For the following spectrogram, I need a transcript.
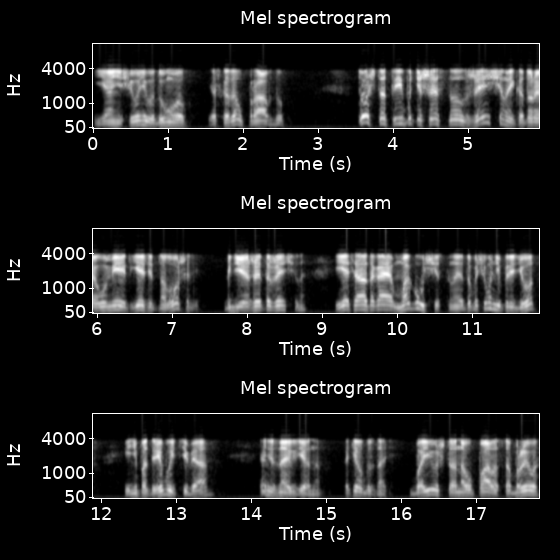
«Я ничего не выдумывал, я сказал правду. То, что ты путешествовал с женщиной, которая умеет ездить на лошади, где же эта женщина? Если она такая могущественная, то почему не придет и не потребует тебя? Я не знаю, где она. Хотел бы знать. Боюсь, что она упала с обрыва,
